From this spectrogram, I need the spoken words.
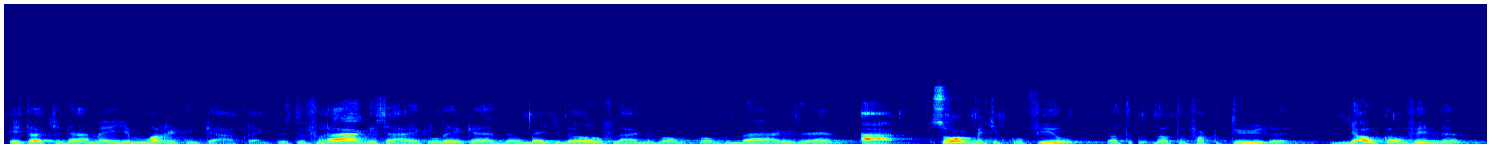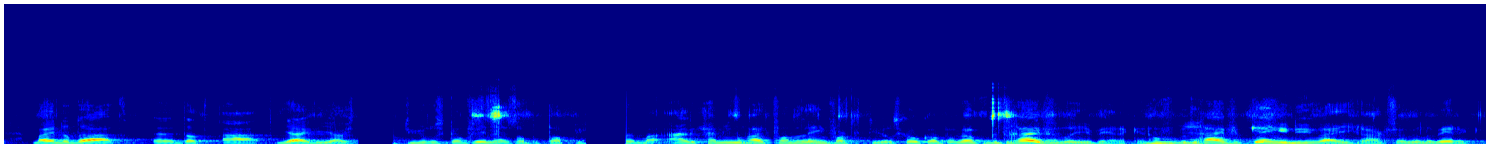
is dat je daarmee je markt in kaart brengt. Dus de vraag is eigenlijk, hè, een beetje de hoofdlijnen van, van vandaag, is hè, A, zorg met je profiel dat de, dat de vacature jou kan vinden. Maar inderdaad, eh, dat A, jij de juiste vacatures kan vinden, dat is op het tapje. Maar eigenlijk gaat niet meer uit van alleen vacatures, ook op welke bedrijven wil je werken. En hoeveel bedrijven ken je nu waar je graag zou willen werken.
